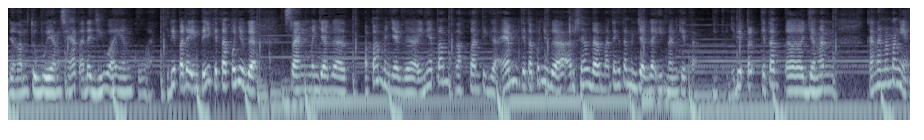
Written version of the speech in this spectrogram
dalam tubuh yang sehat ada jiwa yang kuat. Jadi pada intinya kita pun juga selain menjaga apa menjaga ini apa melakukan 3M, kita pun juga harusnya dalam arti kita menjaga iman kita gitu. Jadi kita uh, jangan karena memang ya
